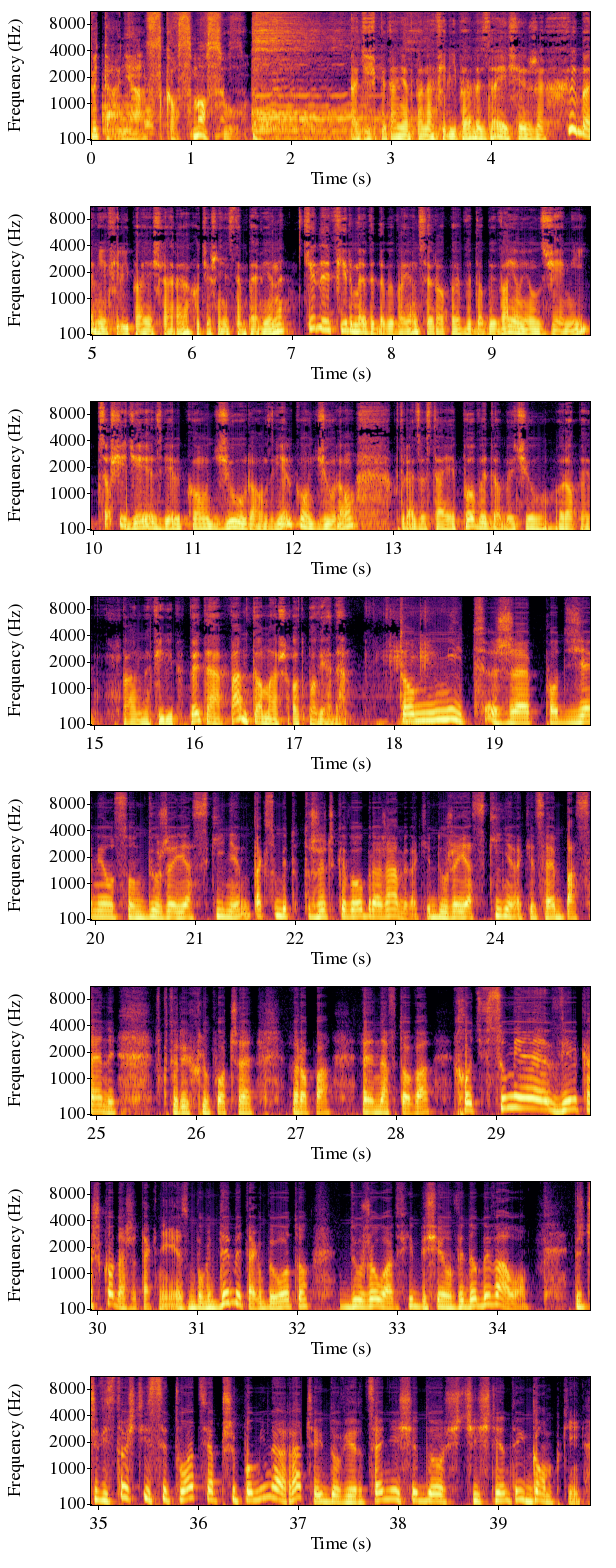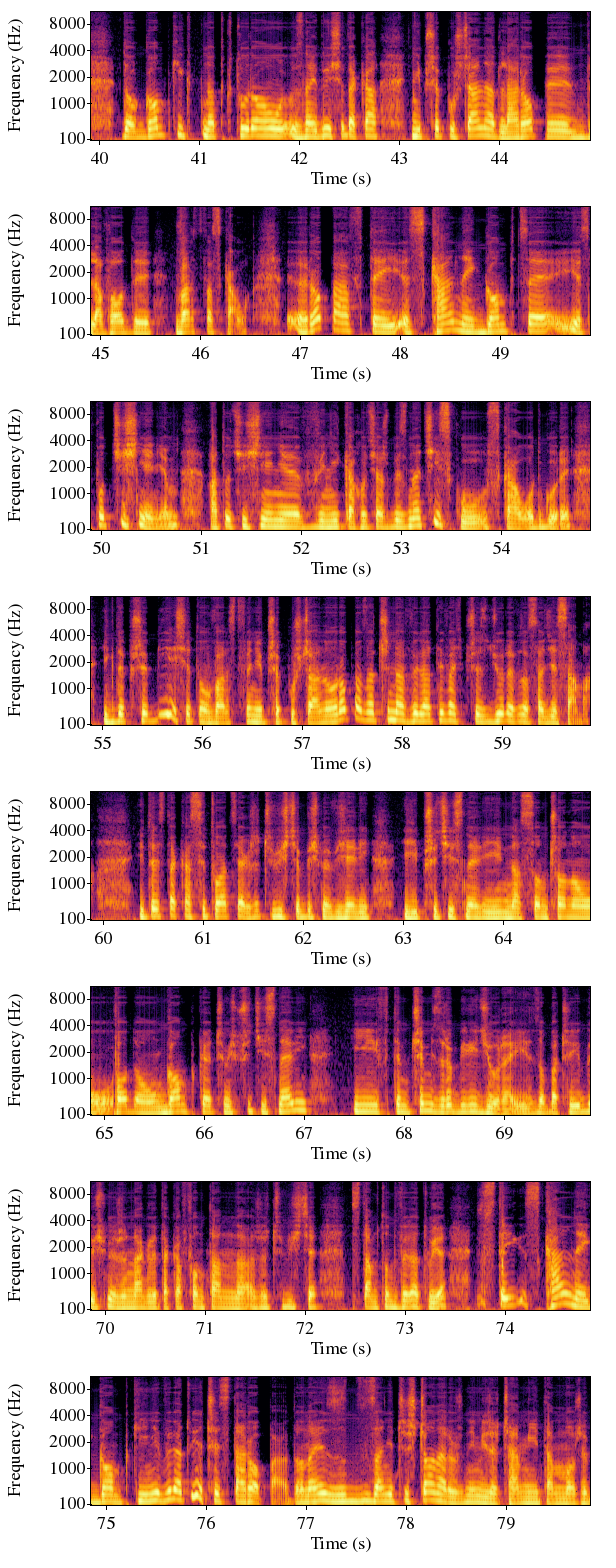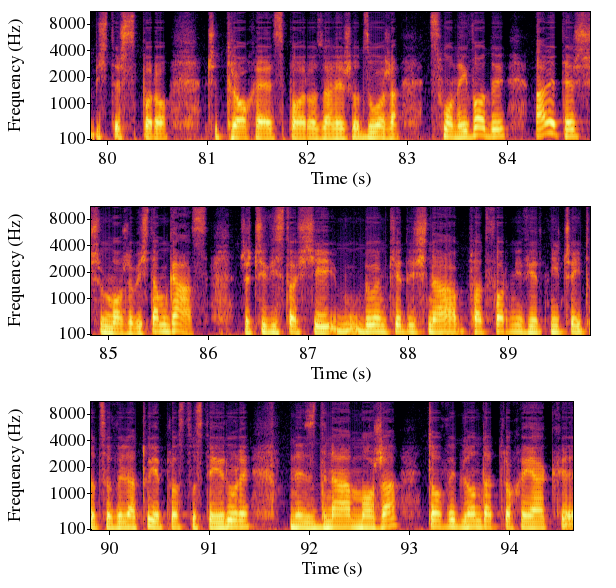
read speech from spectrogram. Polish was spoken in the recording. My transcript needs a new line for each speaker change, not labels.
Pytania z kosmosu.
A dziś pytanie od pana Filipa, ale zdaje się, że chyba nie Filipa Jeślara, chociaż nie jestem pewien. Kiedy firmy wydobywające ropę wydobywają ją z ziemi, co się dzieje z wielką dziurą, z wielką dziurą, która zostaje po wydobyciu ropy? Pan Filip pyta, pan Tomasz odpowiada.
To mit, że pod ziemią są duże jaskinie. No, tak sobie to troszeczkę wyobrażamy. Takie duże jaskinie, takie całe baseny, w których chlupocze ropa e, naftowa. Choć w sumie wielka szkoda, że tak nie jest, bo gdyby tak było, to dużo łatwiej by się ją wydobywało. W rzeczywistości sytuacja przypomina raczej dowiercenie się do ściśniętej gąbki. Do gąbki, nad którą znajduje się taka nieprzepuszczalna dla ropy, dla wody warstwa skał. Ropa w tej skalnej gąbce jest pod ciśnieniem, a to ciśnienie wynika chociażby z nacisku skał od góry i gdy przebije się tą warstwę nieprzepuszczalną, ropa zaczyna wylatywać przez dziurę w zasadzie sama. I to jest taka sytuacja, jak rzeczywiście byśmy wzięli i przycisnęli nasączoną wodą gąbkę, czymś przycisnęli i w tym czymś zrobili dziurę i zobaczylibyśmy, że nagle taka fontanna rzeczywiście stamtąd wylatuje. Z tej skalnej gąbki nie wylatuje czysta ropa. Ona jest zanieczyszczona różnymi rzeczami. Tam może być też sporo, czy trochę sporo, zależy od złoża, słonej wody, ale też może być tam gaz. W rzeczywistości byłem kiedyś na platformie wiertniczej, to co wylatuje prosto z tej rury z dna morza, to wygląda trochę jak e,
